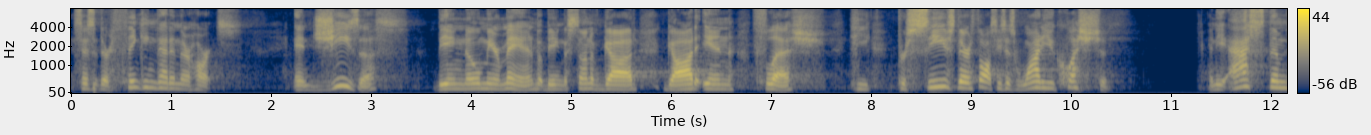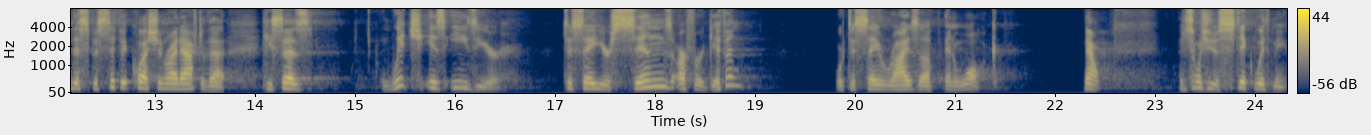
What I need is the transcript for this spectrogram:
It says that they're thinking that in their hearts. And Jesus, being no mere man, but being the Son of God, God in flesh, he perceives their thoughts. He says, Why do you question? And he asks them this specific question right after that. He says, Which is easier, to say your sins are forgiven or to say rise up and walk? Now, I just want you to stick with me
